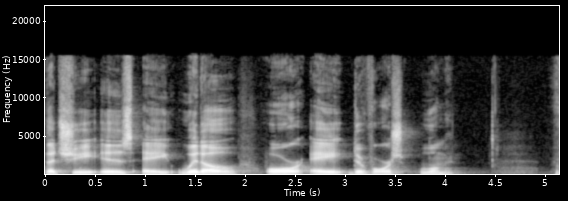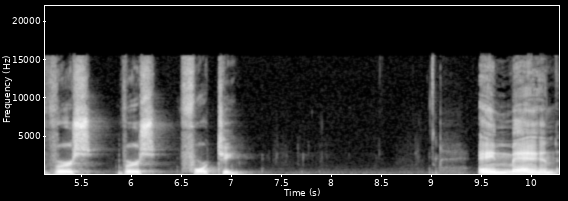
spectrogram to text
that she is a widow or a divorced woman. Verse, verse 14. A man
